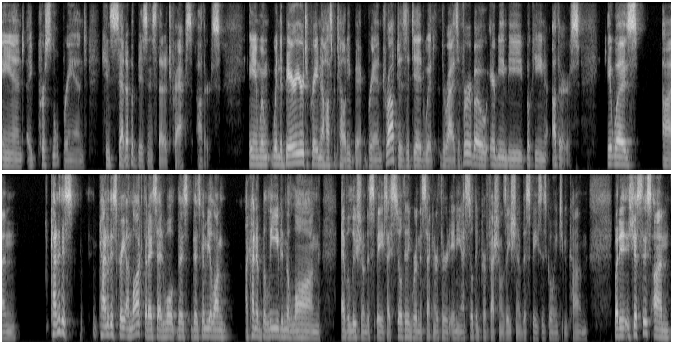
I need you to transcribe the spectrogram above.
and a personal brand can set up a business that attracts others. And when, when the barrier to creating a hospitality brand dropped, as it did with the rise of Vrbo, Airbnb, Booking, others, it was um, kind of this kind of this great unlock that I said, well, there's there's going to be a long. I kind of believed in the long evolution of the space. I still think we're in the second or third inning. I still think professionalization of the space is going to come, but it's just this um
